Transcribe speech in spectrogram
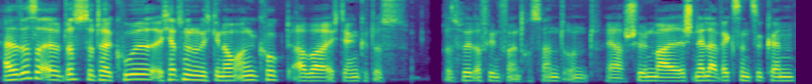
Also das, äh, das ist total cool. Ich habe es mir noch nicht genau angeguckt, aber ich denke, das das wird auf jeden Fall interessant und ja, schön mal schneller wechseln zu können,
